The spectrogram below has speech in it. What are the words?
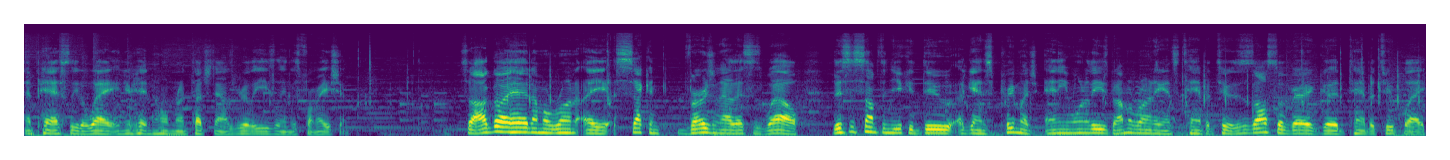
and pass lead away, and you're hitting home run touchdowns really easily in this formation. So I'll go ahead and I'm going to run a second version out of this as well. This is something you could do against pretty much any one of these, but I'm going to run against Tampa 2. This is also a very good Tampa 2 play.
